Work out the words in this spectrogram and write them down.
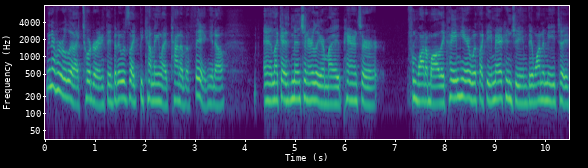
we never really like toured or anything, but it was like becoming like kind of a thing, you know. And like I mentioned earlier, my parents are from Guatemala. They came here with like the American dream. They wanted me to,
